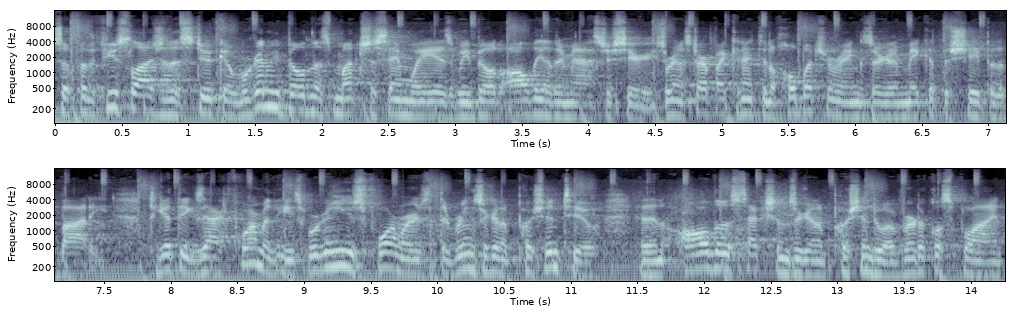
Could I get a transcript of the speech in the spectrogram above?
So for the fuselage of the Stuka, we're going to be building this much the same way as we build all the other Master Series. We're going to start by connecting a whole bunch of rings that are going to make up the shape of the body. To get the exact form of these, we're going to use formers that the rings are going to push into, and then all those sections are going to push into a vertical spline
